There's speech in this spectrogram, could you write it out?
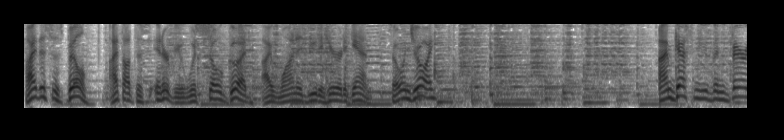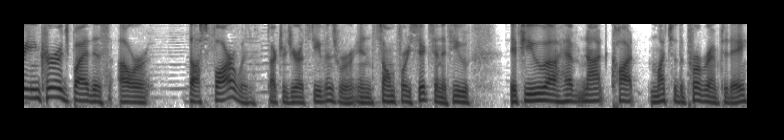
Hi, this is Bill. I thought this interview was so good, I wanted you to hear it again. So enjoy. I'm guessing you've been very encouraged by this hour thus far with Dr. Jarrett Stephens. We're in Psalm 46, and if you if you uh, have not caught much of the program today,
